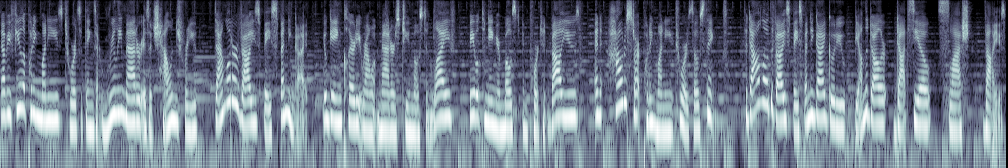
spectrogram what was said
Now, if you feel that putting monies towards the things that really matter is a challenge for you, download our values based spending guide. You'll gain clarity around what matters to you most in life, be able to name your most important values, and how to start putting money towards those things. To download the values based spending guide, go to beyondthedollar.co slash values.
